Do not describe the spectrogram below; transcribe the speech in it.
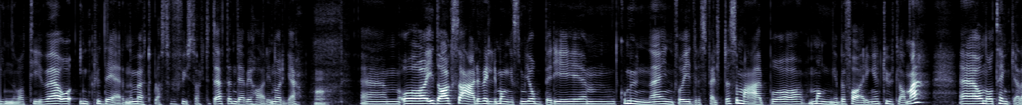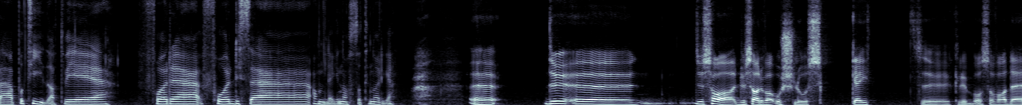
innovative og inkluderende møteplasser for fysisk aktivitet enn det vi har i Norge. Mm. Um, og i dag så er det veldig mange som jobber i um, kommunene innenfor idrettsfeltet, som er på mange befaringer til utlandet. Uh, og nå tenker jeg det er på tide at vi får, uh, får disse anleggene også til Norge. Uh, du, du, sa, du, sa, det var Oslo Skateklubb, og så var det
